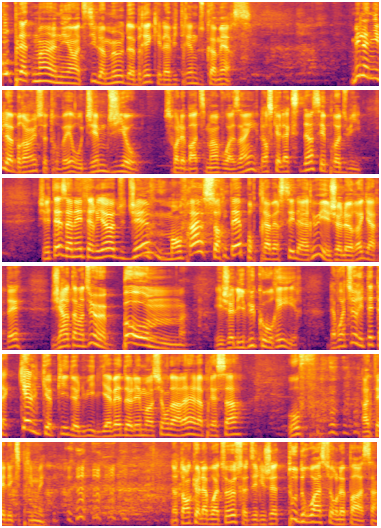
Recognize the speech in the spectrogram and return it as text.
complètement anéanti le mur de briques et la vitrine du commerce. Mélanie Lebrun se trouvait au Gym Gio, soit le bâtiment voisin, lorsque l'accident s'est produit. J'étais à l'intérieur du gym, mon frère sortait pour traverser la rue et je le regardais. J'ai entendu un boum et je l'ai vu courir. La voiture était à quelques pieds de lui. Il y avait de l'émotion dans l'air après ça. Ouf, a-t-elle exprimé. Notons que la voiture se dirigeait tout droit sur le passant.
